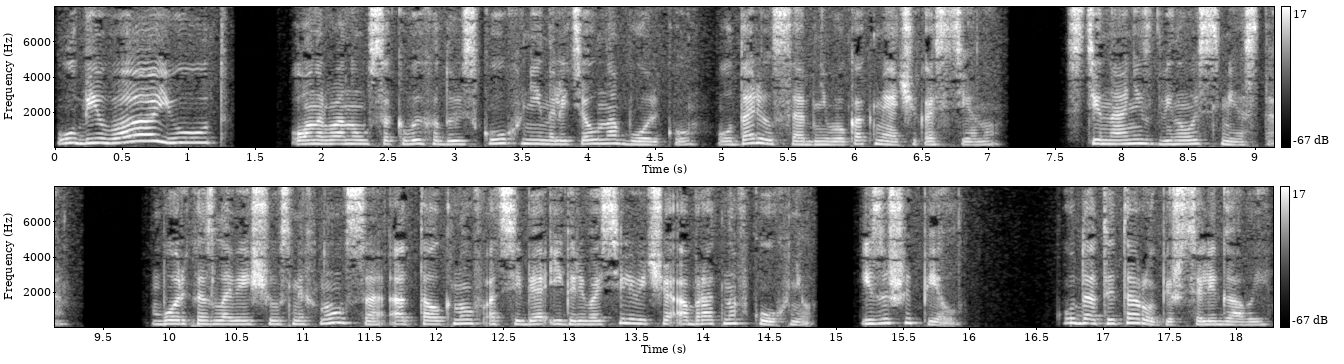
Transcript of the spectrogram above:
Убивают!» Он рванулся к выходу из кухни и налетел на Борьку, ударился об него, как мячик о стену. Стена не сдвинулась с места. Борька зловеще усмехнулся, оттолкнув от себя Игоря Васильевича обратно в кухню, и зашипел – «Куда ты торопишься, легавый?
